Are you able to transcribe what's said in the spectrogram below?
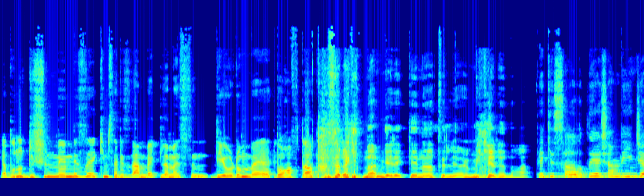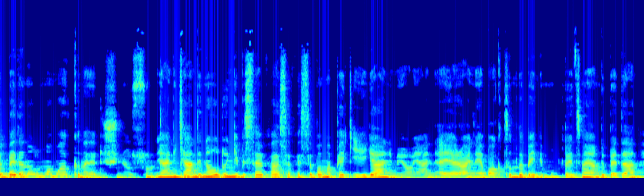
ya bunu düşünmemizi kimse bizden beklemesin diyorum ve bu hafta pazara gitmem gerektiğini hatırlıyorum bir kere daha. Peki sağlıklı yaşam deyince beden olumlama hakkında ne düşünüyorsun? Yani kendini olduğun gibi sev felsefesi bana pek iyi gelmiyor. Yani eğer aynaya baktığımda beni mutlu etmeyen bir beden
